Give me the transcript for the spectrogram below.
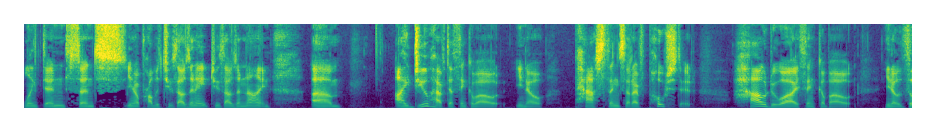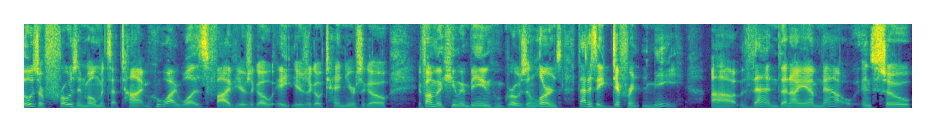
LinkedIn since, you know, probably 2008, 2009. Um, I do have to think about, you know, past things that I've posted. How do I think about you know, those are frozen moments at time. Who I was five years ago, eight years ago, 10 years ago. If I'm a human being who grows and learns, that is a different me uh, then than I am now. And so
